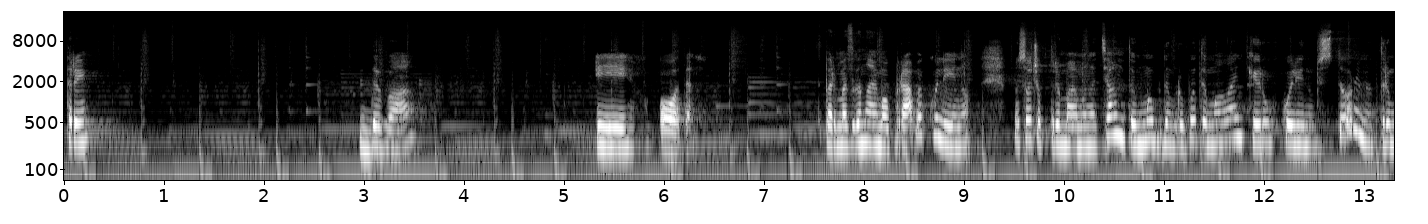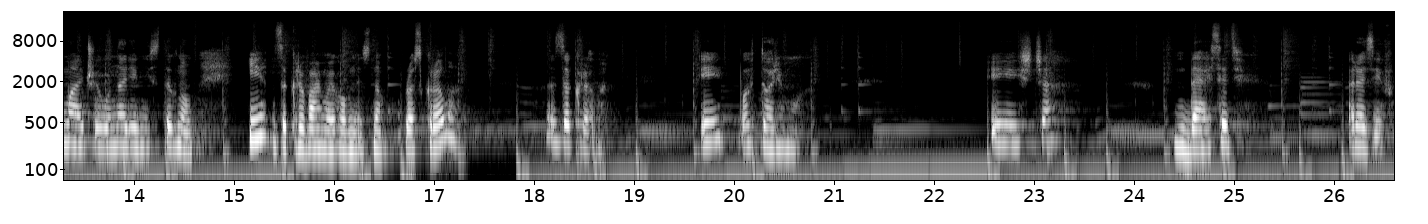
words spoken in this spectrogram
Три. Два. І один. Тепер ми згинаємо праве коліно, носочок тримаємо натягнутим. Ми будемо робити маленький рух коліном в сторону, тримаючи його на рівні стегном. І закриваємо його вниз. Ну, розкрили, закрили. І повторюємо. І ще 10 разів.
